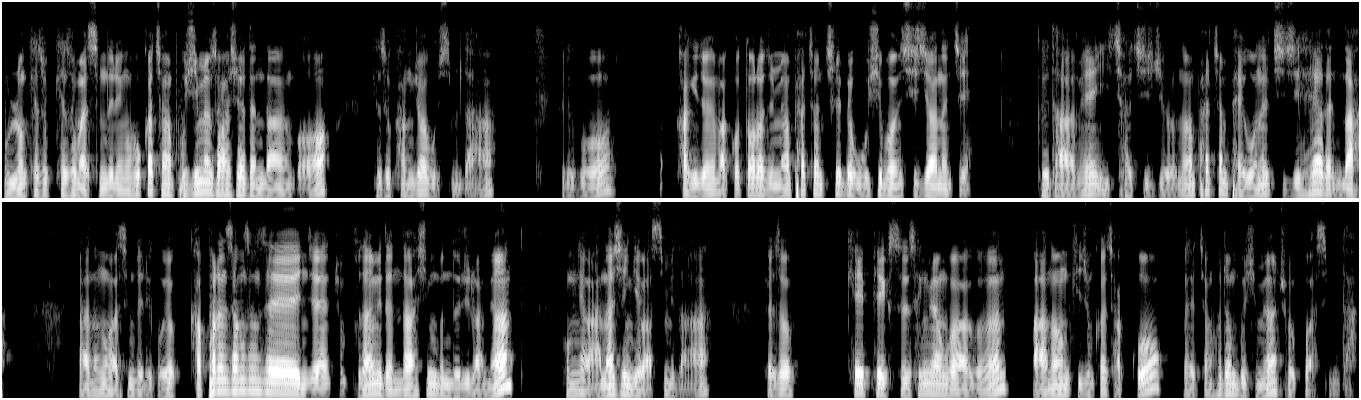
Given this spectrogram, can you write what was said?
물론 계속해서 말씀드리는 건 호가창을 보시면서 하셔야 된다는 거 계속 강조하고 있습니다. 그리고 가기 전에 맞고 떨어지면 8,750원 지지하는지 그 다음에 2차 지지로는 8,100원을 지지해야 된다. 라는 거 말씀드리고요. 가파른 상승세에 이제 좀 부담이 된다 하신 분들이라면 공략 안 하시는 게 맞습니다. 그래서 KPX 생명과학은 만원 기준가 잡고 내장 흐름 보시면 좋을 것 같습니다.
